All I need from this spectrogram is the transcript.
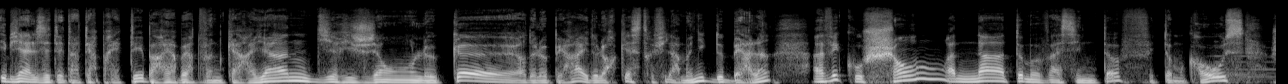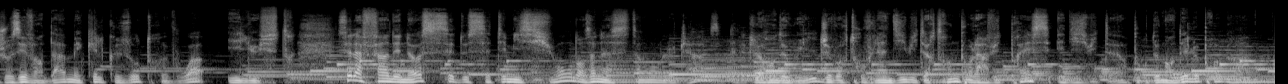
Eh bien, elles étaient interprétées par Herbert von Karajan, dirigeant le chœur de l'opéra et de l'orchestre philharmonique de Berlin, avec au chant Anna Tomova-Sintov et Tom Krauss, José Van Damme et quelques autres voix illustres. C'est la fin des noces et de cette émission. Dans un instant, le jazz avec Laurent de Wild. Je vous retrouve lundi 8h30 pour la revue de presse et 18h pour demander le programme.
